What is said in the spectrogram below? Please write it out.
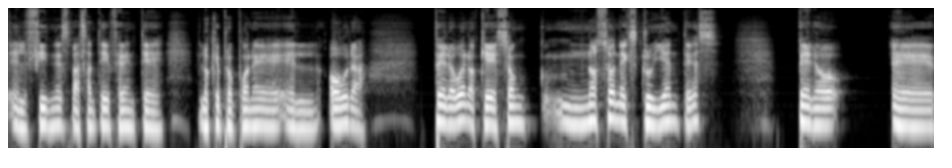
el fitness bastante diferente lo que propone el Aura. Pero bueno, que son, no son excluyentes, pero eh,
